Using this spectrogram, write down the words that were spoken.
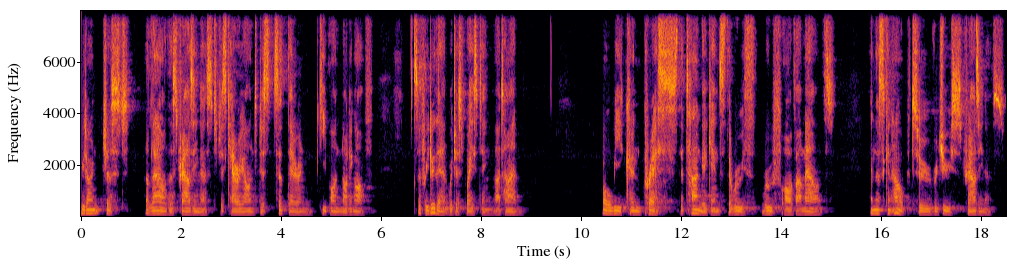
We don't just allow this drowsiness to just carry on, to just sit there and keep on nodding off. So if we do that, we're just wasting our time. Or we can press the tongue against the roof, roof of our mouths, and this can help to reduce drowsiness.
